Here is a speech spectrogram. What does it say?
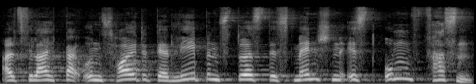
als vielleicht bei uns heute, der Lebensdurst des Menschen ist umfassend.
